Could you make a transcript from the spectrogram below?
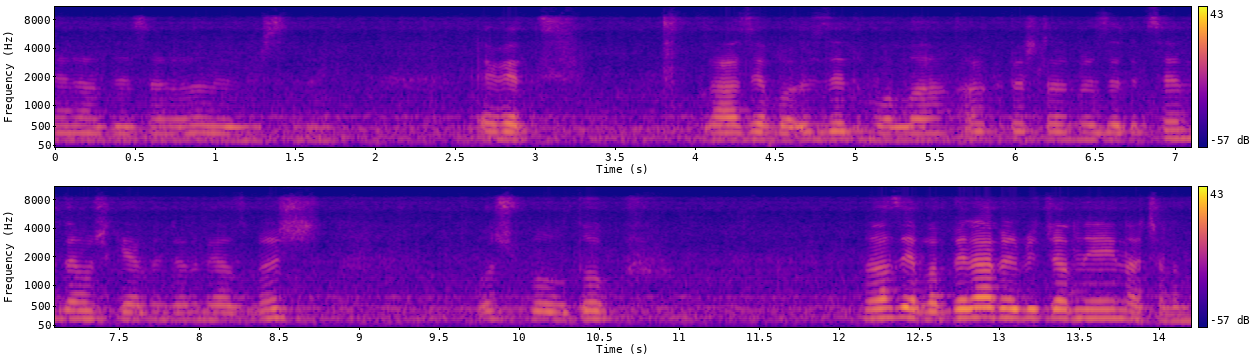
herhalde. Sana vermişsin. Evet. Razi abla özledim valla. Arkadaşlarımı özledim. Sen de hoş geldin canım yazmış. Hoş bulduk. Razi abla beraber bir canlı yayın açalım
